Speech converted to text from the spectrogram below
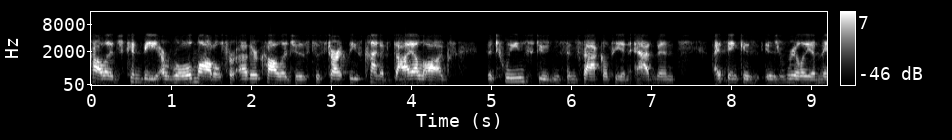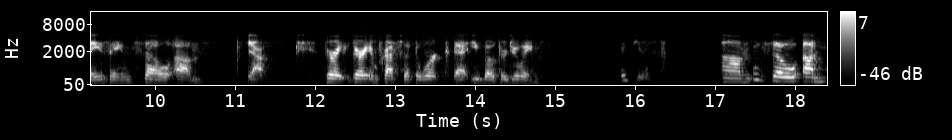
College can be a role model for other colleges to start these kind of dialogues between students and faculty and admin, I think is, is really amazing. So um, yeah, very, very impressed with the work that you both are doing. Thank you. Um, so um,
